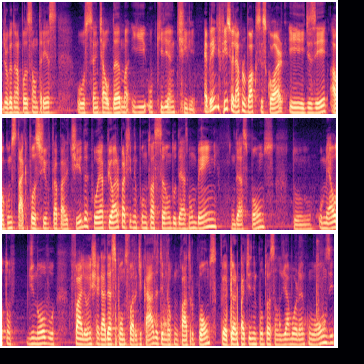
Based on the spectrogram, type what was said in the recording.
jogando na posição 3 o Santi Aldama e o Kylian Tilly. É bem difícil olhar para o box score e dizer algum destaque positivo para a partida. Foi a pior partida em pontuação do Desmond Bain, com 10 pontos. Do, o Melton, de novo, falhou em chegar a 10 pontos fora de casa, terminou com 4 pontos. Foi a pior partida em pontuação do Jamoran, com 11.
